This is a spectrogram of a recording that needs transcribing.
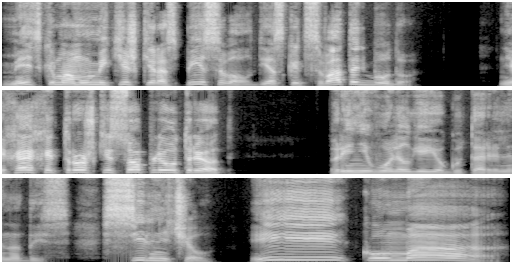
Митька маму Микишки расписывал, дескать, сватать буду. Нехай хоть трошки сопли утрет, Приневолил ее гутарили надысь, сильничал. И, кума!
